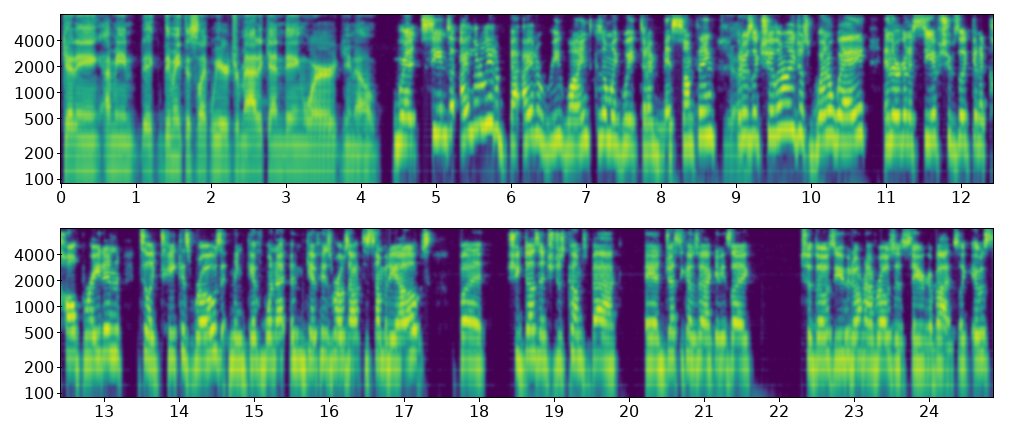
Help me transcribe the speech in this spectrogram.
getting. I mean, they, they make this like weird dramatic ending where you know Where it seems I literally had to ba- I had to rewind because I'm like, wait, did I miss something? Yeah. But it was like she literally just went away, and they're gonna see if she was like gonna call Brayden to like take his rose and then give one out- and give his rose out to somebody else. But she doesn't. She just comes back, and Jesse comes back, and he's like, to those of you who don't have roses, say your goodbyes. Like it was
